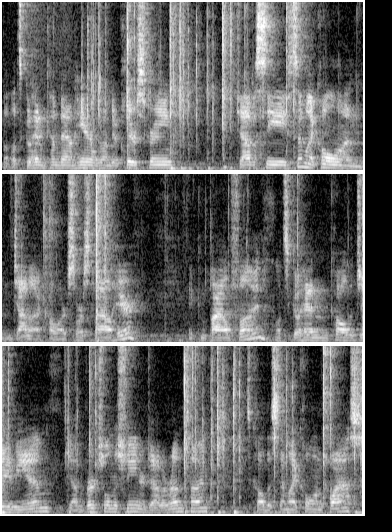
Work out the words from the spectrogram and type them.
But let's go ahead and come down here. We're going to do a clear screen. Java C semicolon Java, call our source file here. It compiled fine. Let's go ahead and call the JVM, Java Virtual Machine or Java Runtime. Let's call the semicolon class.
